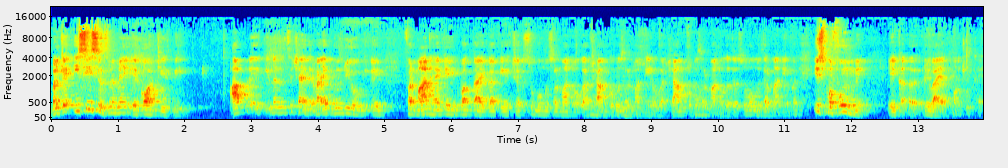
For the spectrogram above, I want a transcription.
بلکہ اسی سلسلے میں ایک اور چیز بھی۔ آپ کی نظر سے شاید روایت گزری ہوگی کہ فرمان ہے کہ ایک وقت آئے گا کہ ایک شخص صبح مسلمان ہوگا، شام کو مسلمان نہیں ہوگا، شام کو مسلمان ہوگا، تو صبح مسلمان نہیں ہوگا۔ اس مفہوم میں ایک روایت موجود ہے۔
